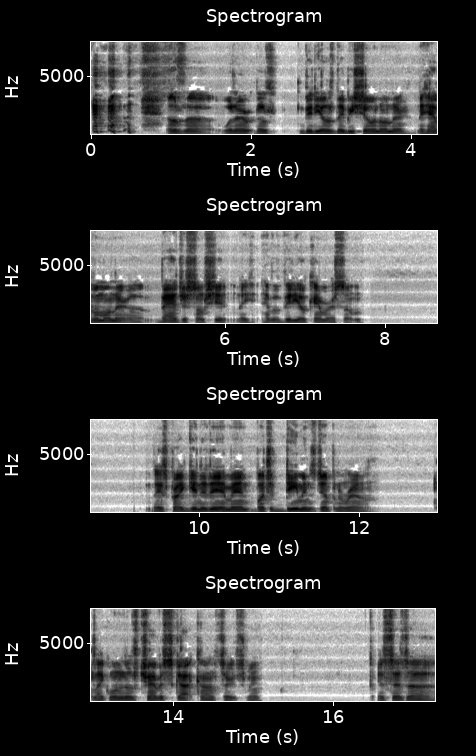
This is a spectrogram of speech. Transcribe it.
those uh whatever those videos they be showing on there. they have them on their uh, badge or some shit. They have a video camera or something. They's probably getting it in, man. Bunch of demons jumping around, like one of those Travis Scott concerts, man. It says uh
